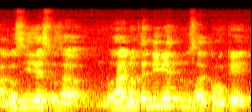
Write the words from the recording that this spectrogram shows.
algo así es, o sea, o sea, no entendí bien, o sea, como que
